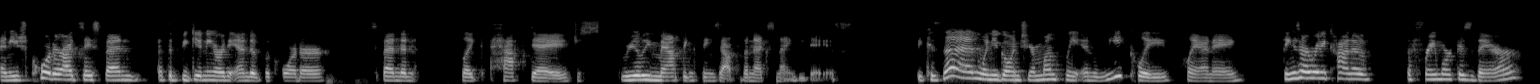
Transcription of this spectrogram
and each quarter, I'd say spend at the beginning or the end of the quarter, spend an like half day just really mapping things out for the next 90 days. Because then when you go into your monthly and weekly planning, things are already kind of the framework is there,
